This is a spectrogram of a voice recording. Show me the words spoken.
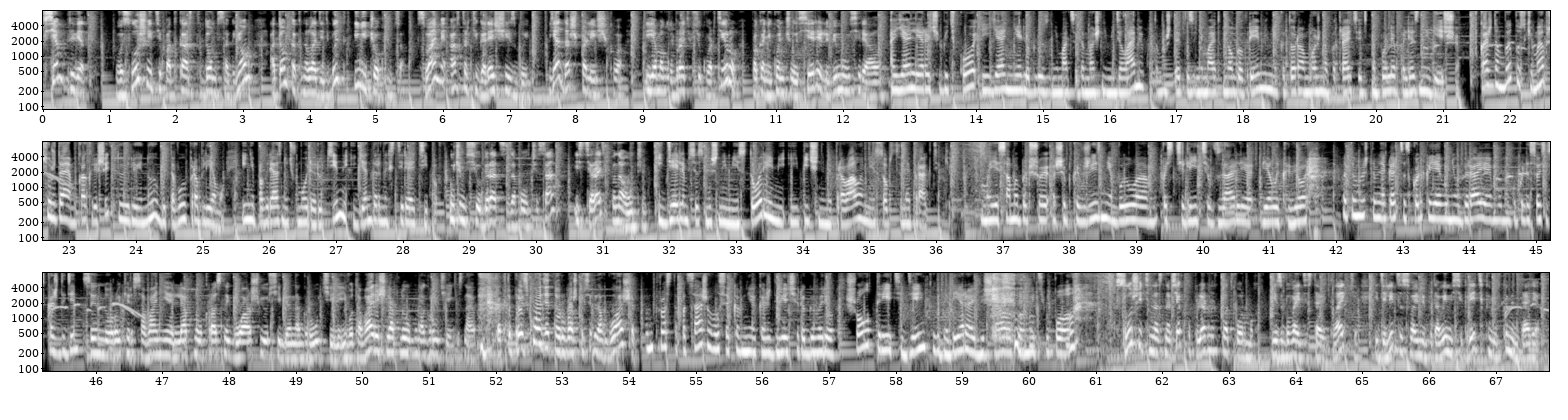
Всем привет! Вы слушаете подкаст «Дом с огнем» о том, как наладить быт и не чокнуться. С вами авторки «Горящей избы». Я Даша Полещикова, и я могу брать всю квартиру, пока не кончилась серия любимого сериала. А я Лера Чебедько, и я не люблю заниматься домашними делами, потому что это занимает много времени, которое можно потратить на более полезные вещи. В каждом выпуске мы обсуждаем, как решить ту или иную бытовую проблему и не погрязнуть в море рутины и гендерных стереотипов. Учимся убираться за полчаса и стирать по науке. И делимся смешными историями и эпичными провалами из собственной практики. Моей самой большой ошибкой в жизни было постелить в зале белый ковер потому что, мне кажется, сколько я его не убираю, я ему могу пылесосить каждый день. Сын на уроке рисования ляпнул красной гуашью себе на грудь, или его товарищ ляпнул ему на грудь, я не знаю, как это происходит, но рубашка всегда в гуаше. Он просто подсаживался ко мне каждый вечер и говорил, шел третий день, когда Лера обещала помыть пол. Слушайте нас на всех популярных платформах. Не забывайте ставить лайки и делиться своими бытовыми секретиками в комментариях.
